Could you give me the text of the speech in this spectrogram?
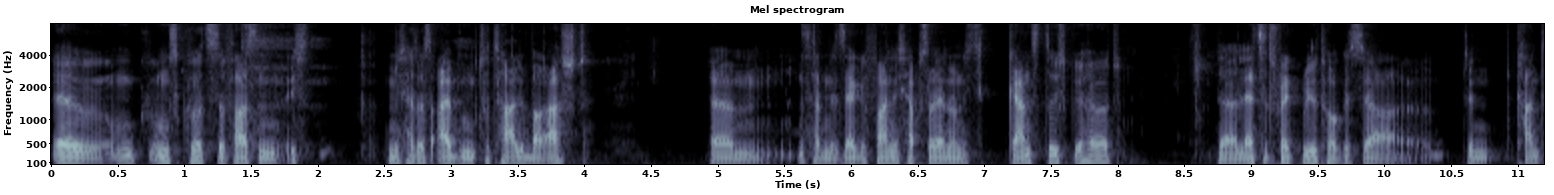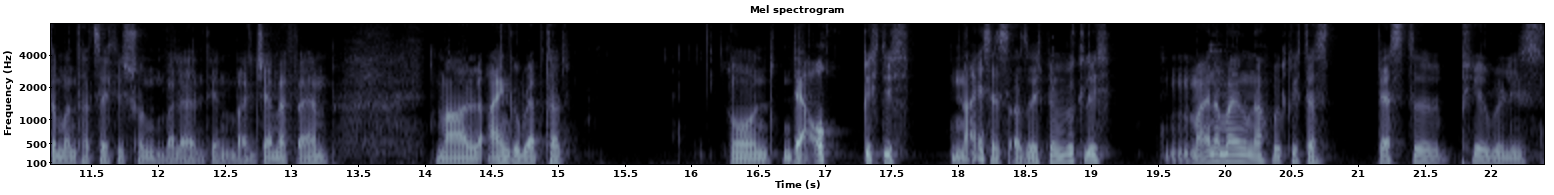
äh, um es kurz zu fassen, ich, mich hat das Album total überrascht. Ähm, es hat mir sehr gefallen. Ich habe es leider noch nicht ganz durchgehört. Der letzte Track Real Talk ist ja, den kannte man tatsächlich schon, weil er den bei Jam FM mal eingerappt hat. Und der auch richtig nice ist. Also ich bin wirklich, meiner Meinung nach, wirklich das beste Peer-Release,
